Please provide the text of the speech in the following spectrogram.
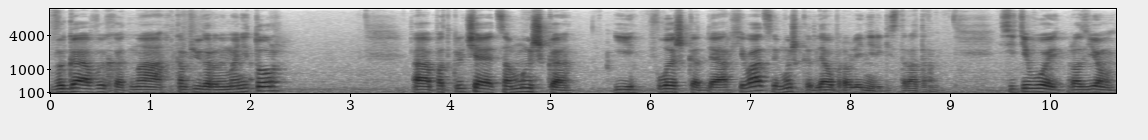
VGA выход на компьютерный монитор. А, подключается мышка и флешка для архивации, мышка для управления регистратором. Сетевой разъем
